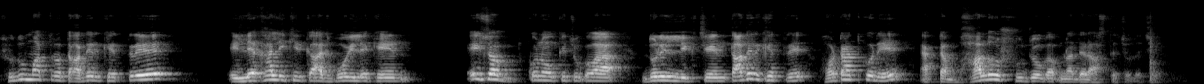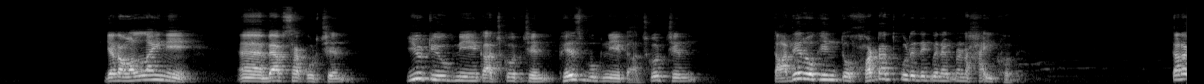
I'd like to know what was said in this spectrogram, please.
শুধুমাত্র তাদের ক্ষেত্রে এই লেখালেখির কাজ বই লেখেন, এইসব কোনো কিছু বা দলিল লিখছেন, তাদের ক্ষেত্রে হঠাৎ করে একটা ভালো সুযোগ আপনাদের আসতে চলেছে। যারা অনলাইনে ব্যবসা করছেন ইউটিউব নিয়ে কাজ করছেন ফেসবুক নিয়ে কাজ করছেন, তাদেরও কিন্তু হঠাৎ করে দেখবেন আপনার হাইক হবে। তারা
